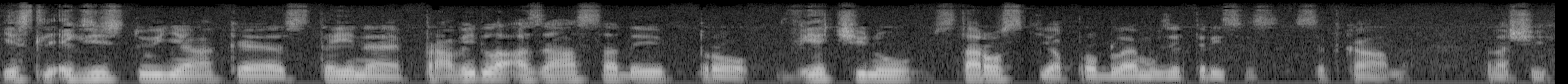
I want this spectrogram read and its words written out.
Jestli existují nějaké stejné pravidla a zásady pro většinu starostí a problémů, ze kterých se setkáme v našich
